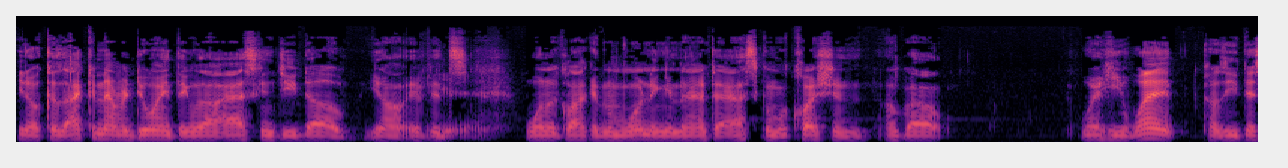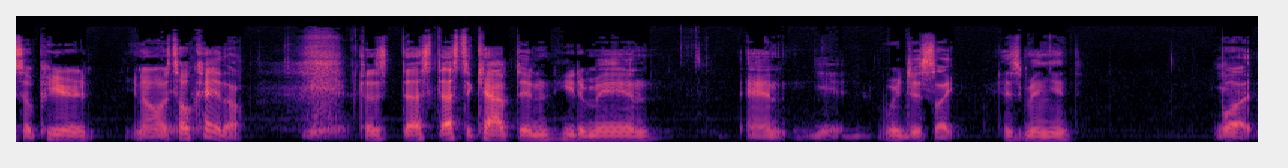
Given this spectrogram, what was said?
you know, because I can never do anything without asking G Dub. You know, if it's yeah. one o'clock in the morning and I have to ask him a question about where he went because he disappeared. You know, it's okay though, yeah, because that's that's the captain, he the man, and yeah. we're just like his minions. Yeah. But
